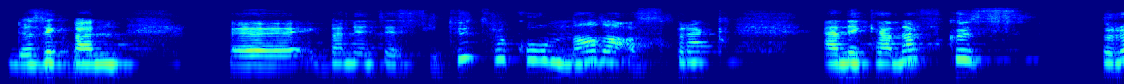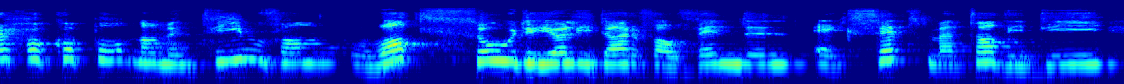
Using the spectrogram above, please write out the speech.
Dus ik ben, uh, ik ben in het instituut gekomen na dat gesprek. En ik heb even teruggekoppeld naar mijn team van wat zouden jullie daarvan vinden? Ik zit met dat idee.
